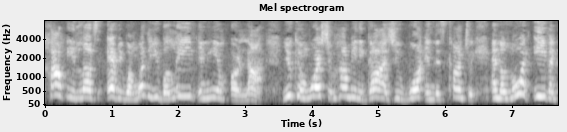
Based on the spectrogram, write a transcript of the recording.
how He loves everyone, whether you believe in Him or not. You can worship how many gods you want in this country. And the Lord even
